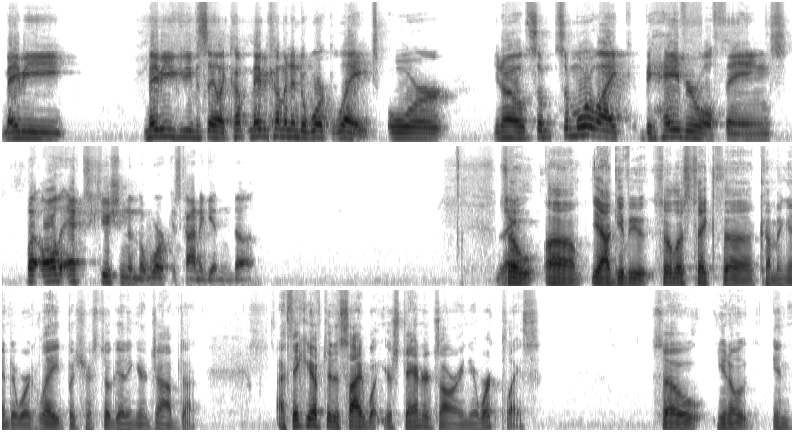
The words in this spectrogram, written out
maybe maybe you could even say like maybe coming into work late or you know some some more like behavioral things but all the execution and the work is kind of getting done. So um, yeah i'll give you so let's take the coming into work late but you're still getting your job done. I think you have to decide what your standards are in your workplace. So you know in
